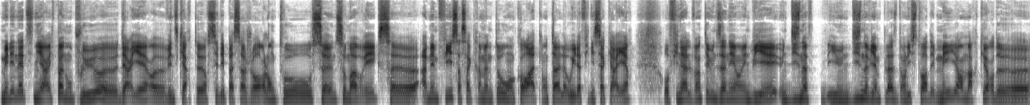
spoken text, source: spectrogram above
Mais les Nets n'y arrivent pas non plus. Euh, derrière, euh, Vince Carter, c'est des passages à Orlando, aux Suns, aux Mavericks, à Memphis, à Sacramento ou encore à Atlanta, là où il a fini sa carrière. Au final, 21 années en NBA, une, 19, une 19e place dans l'histoire des meilleurs marqueurs de,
